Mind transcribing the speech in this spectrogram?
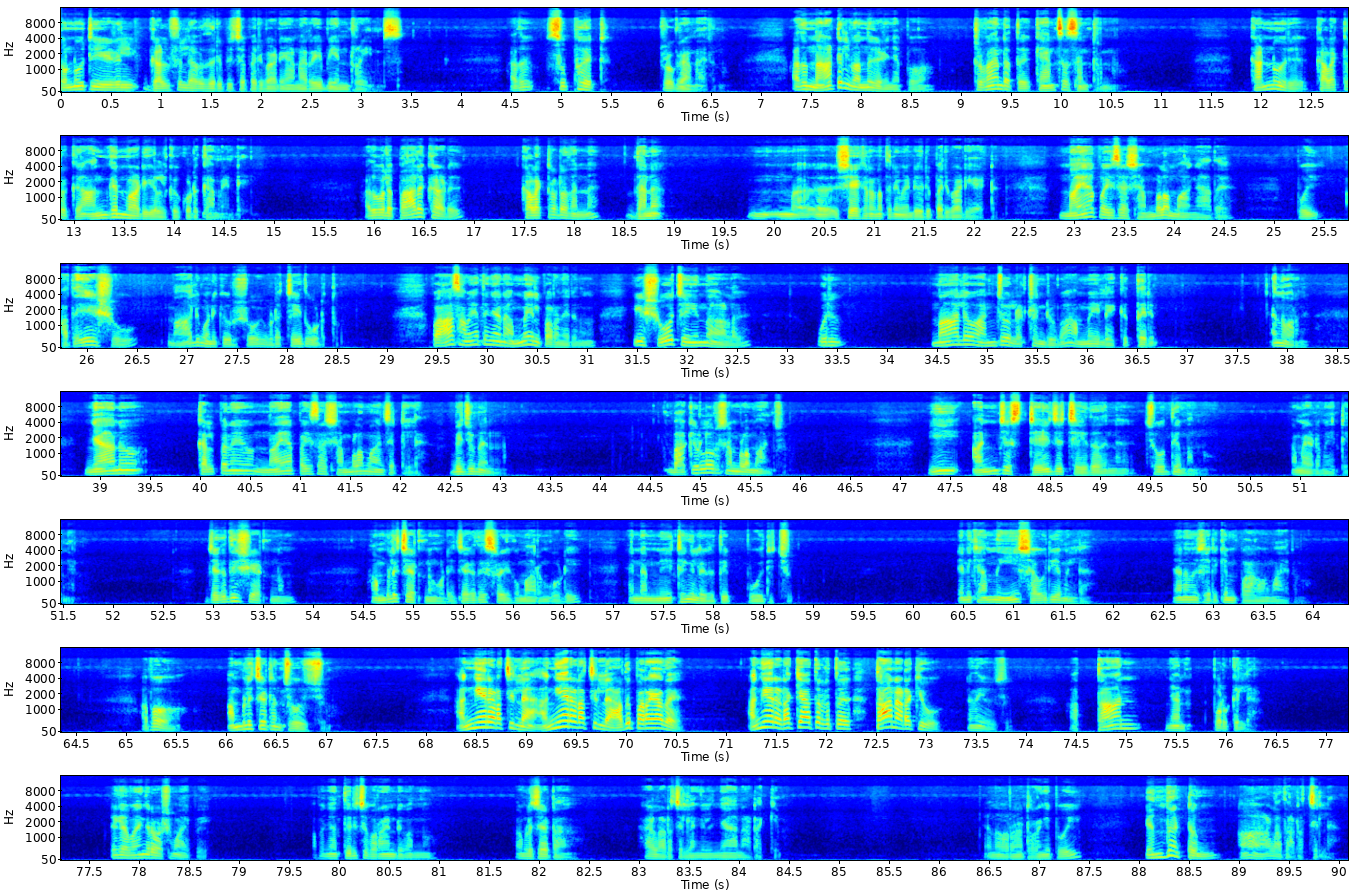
തൊണ്ണൂറ്റിയേഴിൽ ഗൾഫിൽ അവതരിപ്പിച്ച പരിപാടിയാണ് അറേബ്യൻ ഡ്രീംസ് അത് സൂപ്പർ ഹിറ്റ് പ്രോഗ്രാമായിരുന്നു. അത് നാട്ടിൽ വന്നു കഴിഞ്ഞപ്പോൾ ട്രിവാൻഡത്ത് ക്യാൻസർ സെന്ററിന് കണ്ണൂർ കളക്ടർക്ക് അംഗൻവാടികൾക്ക് കൊടുക്കാൻ വേണ്ടി. അതുപോലെ പാലക്കാട് കളക്ടറുടെ തന്നെ ധന ശേഖരണത്തിന് വേണ്ടി ഒരു പരിപാടിയായിട്ട്. നയ പൈസ ശമ്പളം വാങ്ങാതെ പോയി അതേ ഷോ നാല് മണിക്കൂർ ഷോ ഇവിടെ ചെയ്തു കൊടുത്തു. അപ്പോൾ ആ സമയത്ത് ഞാൻ അമ്മയിൽ പറഞ്ഞിരുന്നു ഈ ഷോ ചെയ്യുന്ന ആൾ ഒരു നാലോ അഞ്ചോ ലക്ഷം രൂപ അമ്മയിലേക്ക് തരും. എന്ന് പറഞ്ഞു. ഞാനോ കൽപ്പനയോ നയ പൈസ ശമ്പളം വാങ്ങിച്ചിട്ടില്ല ബിജുമേനോ. ബാക്കിയുള്ളവർ ശമ്പളം വാങ്ങിച്ചു. ഈ അഞ്ച് സ്റ്റേജ് ചെയ്തതിന് ചോദ്യം വന്നു അമ്മയുടെ മീറ്റിങ്ങിൽ. ജഗദീഷ് ചേട്ടനും അമ്പിളിച്ചേട്ടനും കൂടി ജഗദീഷ് ശ്രീകുമാറും കൂടി എന്നെ മീറ്റിങ്ങിലിരുത്തി പൂരിച്ചു. എനിക്ക് അന്ന് ഈ ശൗര്യമില്ല. ഞാനന്ന് ശരിക്കും പാവമായിരുന്നു. അപ്പോൾ അമ്പിളിച്ചേട്ടൻ ചോദിച്ചു അങ്ങേരടച്ചില്ല അങ്ങേരടച്ചില്ല അത് പറയാതെ. അങ്ങേരടയ്ക്കാത്തടത്ത് താൻ അടയ്ക്കുമോ എന്ന് ചോദിച്ചു. ആ താൻ ഞാൻ പൊറുക്കില്ല. എനിക്ക് ഭയങ്കര വിഷമമായിപ്പോയി. അപ്പോൾ ഞാൻ തിരിച്ച് പറയേണ്ടി വന്നു അമ്പിളിച്ചേട്ടാ അയാൾ അടച്ചില്ലെങ്കിൽ ഞാൻ അടയ്ക്കും. എന്ന് പറഞ്ഞിട്ട് ഇറങ്ങിപ്പോയി. എന്നിട്ടും ആ ആൾ അത് അടച്ചില്ല.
